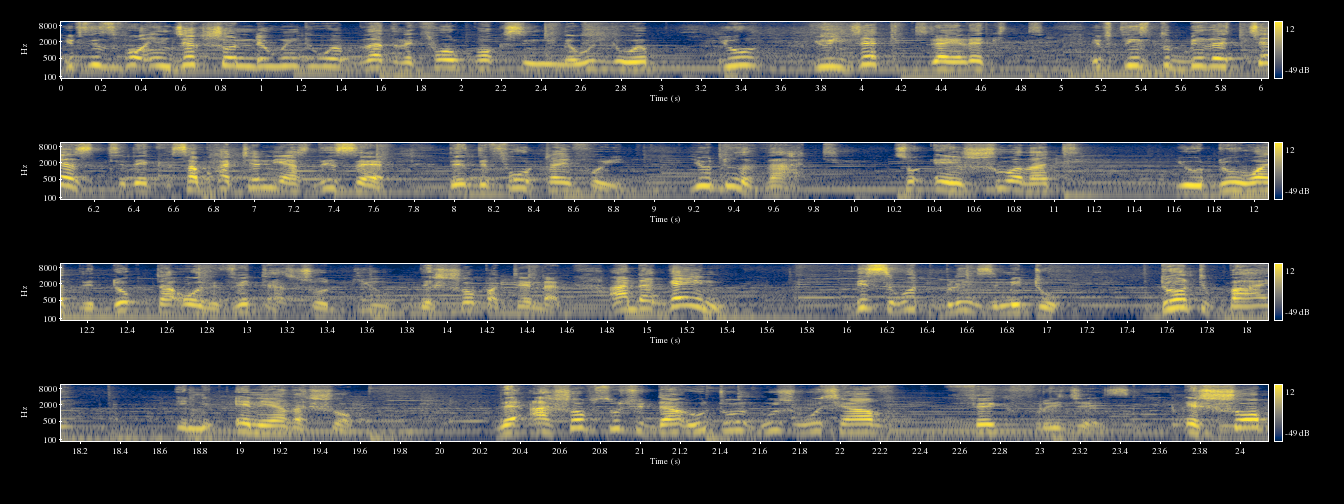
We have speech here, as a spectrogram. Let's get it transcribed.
If it is for injection, the wingy web, that like smallpox in the wingy web, you, you inject direct. If it is to be the chest, the subcutaneous, this uh, the, the fowl typhoid, you do that. So ensure that you do what the doctor or the vet has showed you, the shop attendant. And again, this is what brings me to don't buy in any other shop. There are shops which, which, which have fake fridges. A shop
